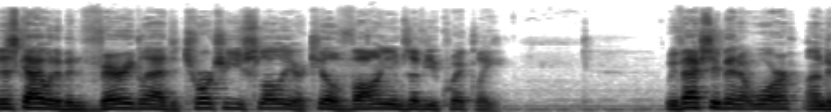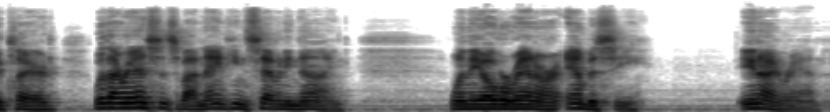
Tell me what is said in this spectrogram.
This guy would have been very glad to torture you slowly or kill volumes of you quickly. We've actually been at war, undeclared, with Iran since about 1979, when they overran our embassy in Iran.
